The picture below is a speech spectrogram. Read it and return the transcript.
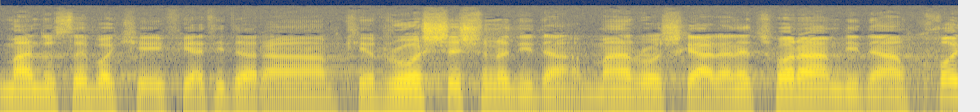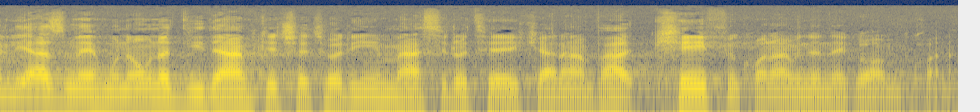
من دوستای با کیفیتی دارم که رشدشون رو دیدم. من رشد کردن تو رو هم دیدم. کلی از مهمونامون رو دیدم که چطوری این مسیر رو طی کردم و کیف می‌کنم اینو نگاه می‌کنم.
